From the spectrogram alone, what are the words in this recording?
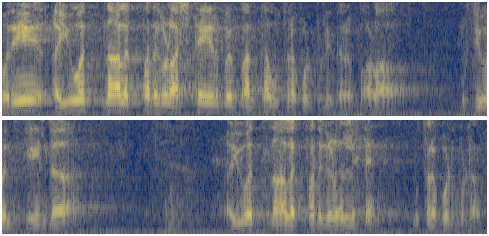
ಬರೀ ಐವತ್ನಾಲ್ಕು ಪದಗಳು ಅಷ್ಟೇ ಇರಬೇಕು ಅಂತ ಉತ್ತರ ಕೊಟ್ಬಿಟ್ಟಿದ್ದಾರೆ. ಬಹಳ ಬುದ್ಧಿವಂತಿಕೆಯಿಂದ ಐವತ್ನಾಲ್ಕು ಪದಗಳಲ್ಲೇ ಉತ್ತರ ಕೊಟ್ಬಿಟ್ಟವ್ರು.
